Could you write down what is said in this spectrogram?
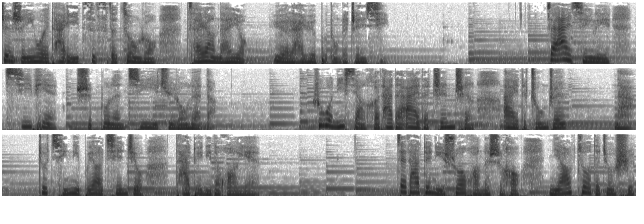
正是因为她一次次的纵容，才让男友越来越不懂得珍惜。在爱情里，欺骗是不能轻易去容忍的。如果你想和他的爱的真诚、爱的忠贞，那，就请你不要迁就他对你的谎言。在他对你说谎的时候，你要做的就是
